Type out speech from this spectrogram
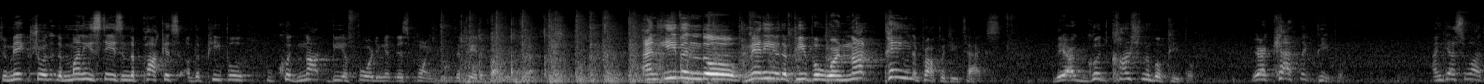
to make sure that the money stays in the pockets of the people who could not be affording at this point to pay the property tax. And even though many of the people were not paying the property tax, they are good, conscionable people. They are Catholic people. And guess what?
